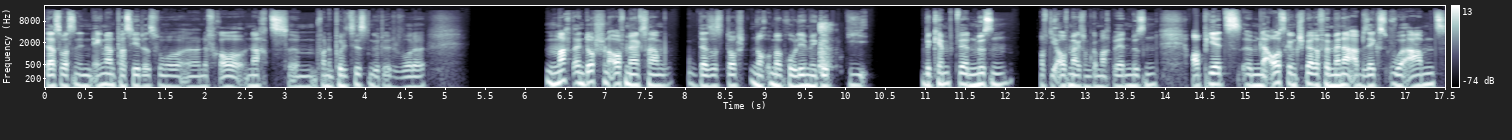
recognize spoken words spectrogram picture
das, was in England passiert ist, wo äh, eine Frau nachts ähm, von einem Polizisten getötet wurde, macht einen doch schon aufmerksam, dass es doch noch immer Probleme gibt, die bekämpft werden müssen, auf die aufmerksam gemacht werden müssen. Ob jetzt ähm, eine Ausgangssperre für Männer ab 6 Uhr abends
